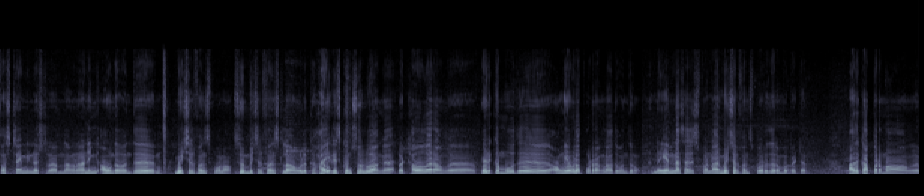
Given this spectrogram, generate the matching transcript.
ஃபஸ்ட் டைம் இன்வெஸ்டராக இருந்தாங்கன்னா நீங்கள் அவங்க வந்து மியூச்சுவல் ஃபண்ட்ஸ் போகலாம் ஸோ மியூச்சுவல் ஃபண்ட்ஸ்லாம் அவங்களுக்கு ஹை ரிஸ்க்குன்னு சொல்லுவாங்க. பட் ஹவர் அவங்க எடுக்கும்போது அவங்க எவ்வளோ போடுறாங்களோ அது வந்துடும் நான் என்ன சஜஸ்ட் பண்ணால் மியூச்சுவல் ஃபண்ட்ஸ் போகிறது ரொம்ப பெட்டர் அதுக்கப்புறமா அவங்க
